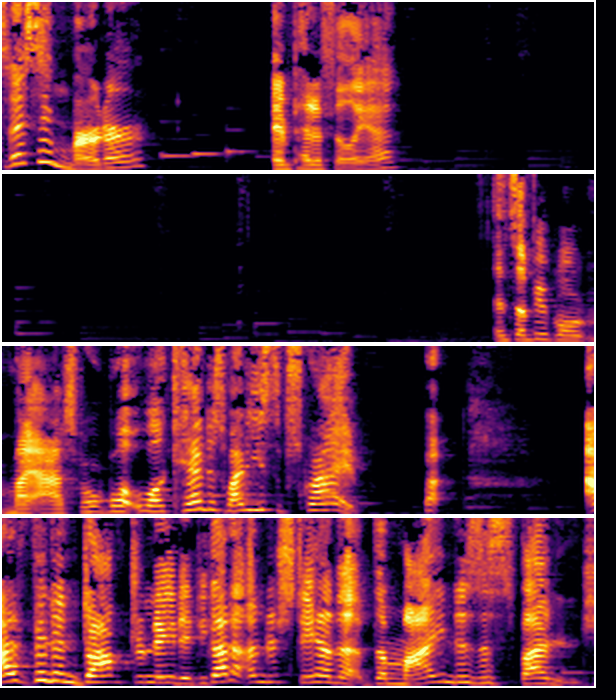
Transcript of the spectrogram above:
did I say murder and pedophilia? And some people might ask, well, well, well, Candice, why do you subscribe? But I've been indoctrinated. You got to understand that the mind is a sponge.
